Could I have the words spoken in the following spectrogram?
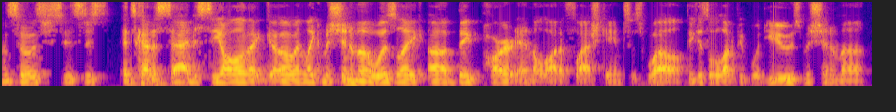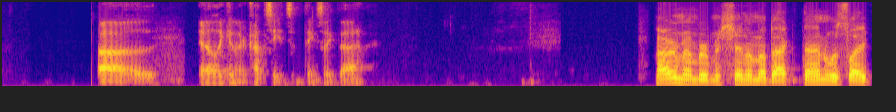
And so it's just, it's just it's kind of sad to see all of that go. And like Machinima was like a big part in a lot of Flash games as well because a lot of people would use Machinima, uh, you know, like in their cutscenes and things like that. I remember Machinima back then was like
